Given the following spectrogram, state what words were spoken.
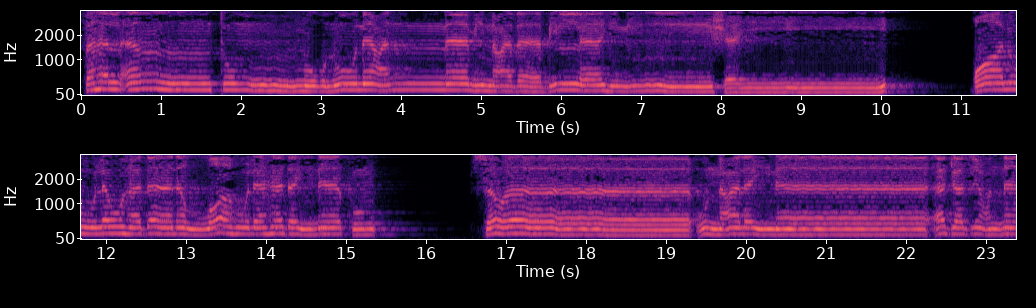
فهل أنتم مغنون عنا من عذاب الله من شيء؟ قالوا لو هدانا الله لهديناكم سواء علينا أجزعنا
